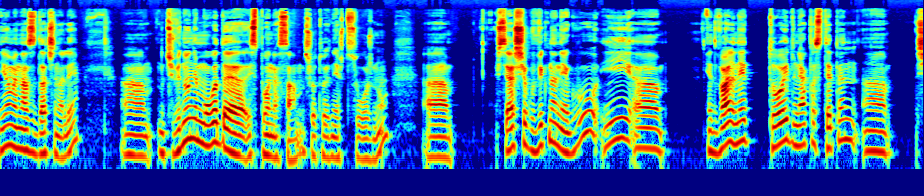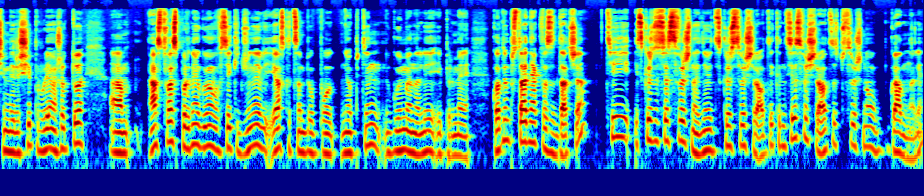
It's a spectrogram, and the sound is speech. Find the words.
имам една задача, нали, а, очевидно не мога да я изпълня сам, защото е нещо сложно. А, сега ще го викна него и а, едва ли не той до някаква степен а, ще ми реши проблема, защото а, аз това според мен го имам във всеки джуниор и аз като съм бил по-неопитен, го има нали, и при мен. Когато ми поставят някаква задача, ти искаш да се свършиш на един вид, искаш да свършиш работа и като не си свършиш работа, се чувстваш много гадно, нали?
